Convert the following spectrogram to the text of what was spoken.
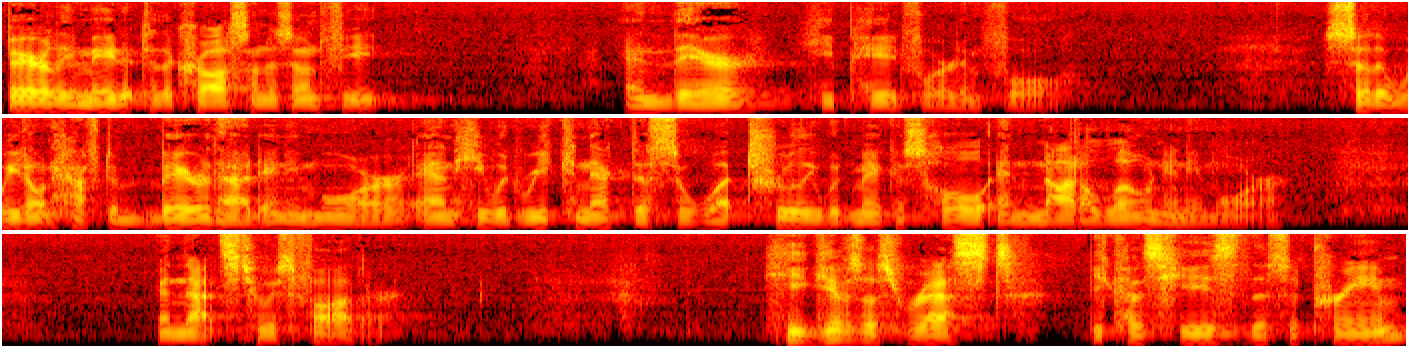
barely made it to the cross on his own feet. And there he paid for it in full so that we don't have to bear that anymore. And He would reconnect us to what truly would make us whole and not alone anymore. And that's to His Father. He gives us rest because He's the supreme,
